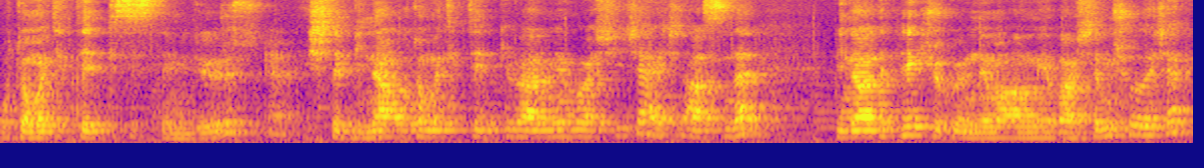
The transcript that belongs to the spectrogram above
otomatik tepki sistemi diyoruz. Evet. İşte bina otomatik tepki vermeye başlayacağı için aslında binada pek çok önlemi almaya başlamış olacak.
